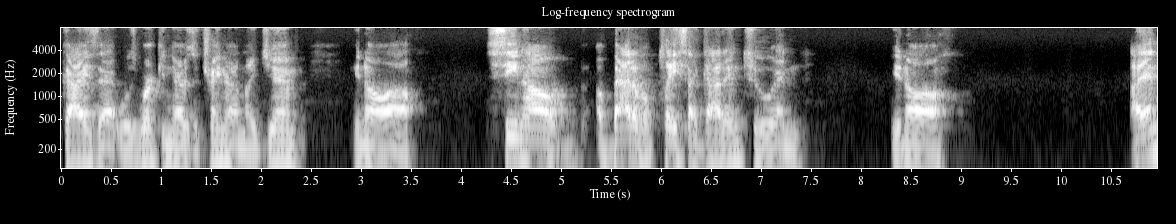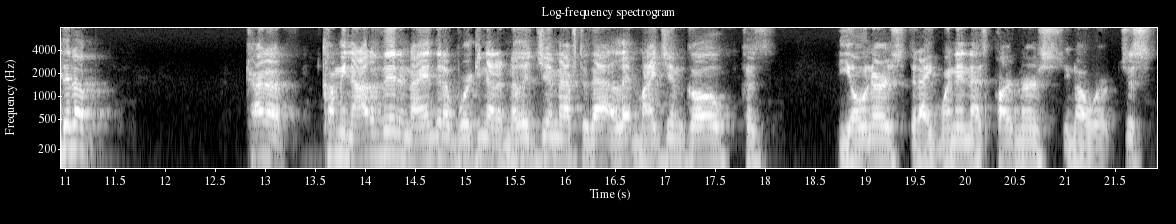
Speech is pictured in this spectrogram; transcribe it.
guys that was working there as a trainer at my gym, you know, uh, seeing how a bad of a place I got into, and you know, I ended up kind of coming out of it, and I ended up working at another gym after that. I let my gym go because the owners that I went in as partners, you know, were just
